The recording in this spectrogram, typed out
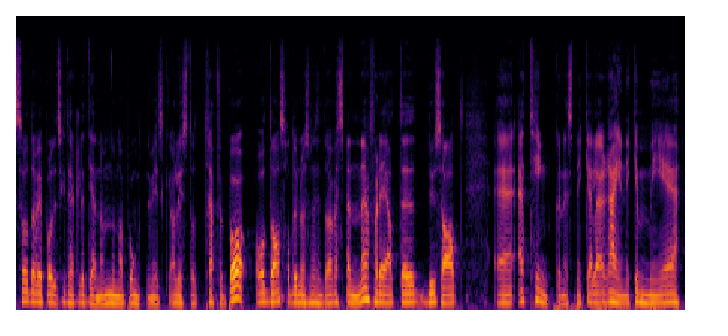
så da vi på diskuterte litt gjennom noen av punktene vi har lyst til å treffe på, og da sa du noe som jeg syntes var spennende, for det at eh, du sa at eh, jeg tenker nesten ikke, eller jeg regner ikke med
